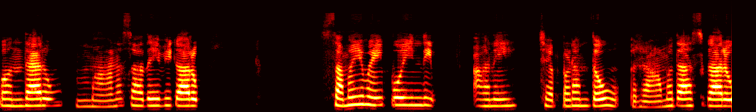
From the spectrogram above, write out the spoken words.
పొందారు మానసాదేవి గారు. సమయమైపోయింది అని చెప్పడంతో రామదాస్ గారు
